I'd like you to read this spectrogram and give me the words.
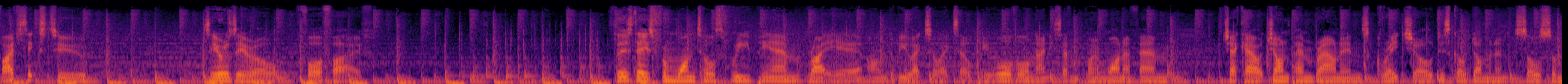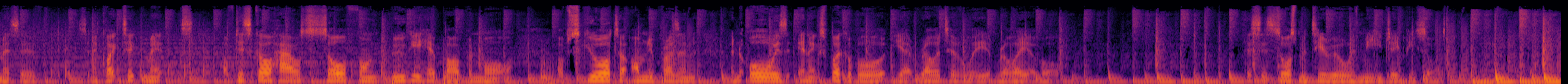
562 0045. Thursdays from 1 till 3 pm, right here on WXOXLP Louisville 97.1 FM. Check out John Penn Browning's great show, Disco Dominant Soul Submissive. It's an eclectic mix of disco house, soul funk, boogie, hip hop, and more. Obscure to omnipresent and always inexplicable yet relatively relatable. This is Source Material with me, JP Source.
